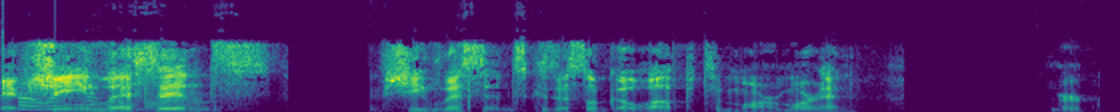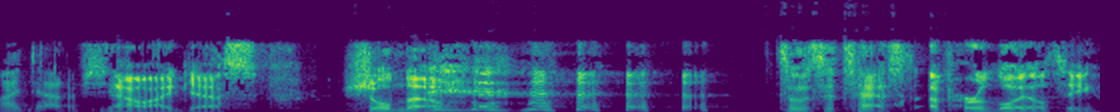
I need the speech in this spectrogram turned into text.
If she listens, if she listens, because this will go up tomorrow morning, or I doubt if she. now I guess, she'll know. so it's a test of her loyalty.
